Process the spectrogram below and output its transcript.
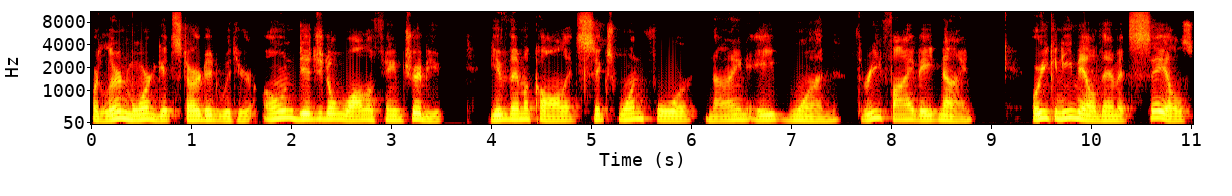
or learn more and get started with your own digital Wall of Fame tribute, give them a call at 614 981 3589, or you can email them at sales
